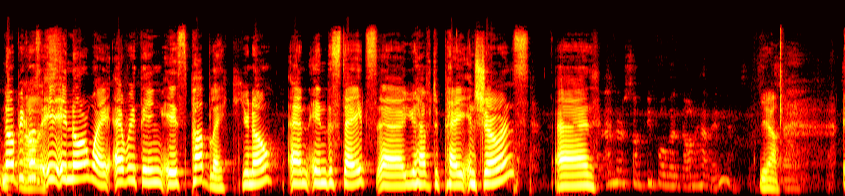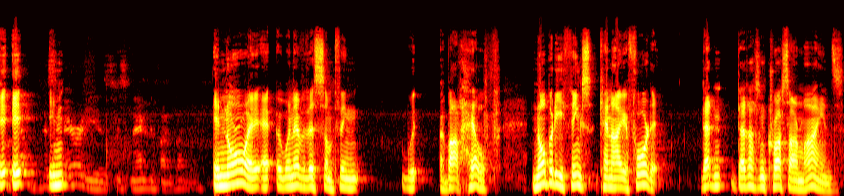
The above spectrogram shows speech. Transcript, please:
no, because uh, in Norway everything is public, you know, and in the states uh, you have to pay insurance. And, and there's some people that don't have any access. Yeah, so, it, it in in Norway, uh, whenever there's something with, about health nobody thinks, can I afford it? That, that doesn't cross our minds.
